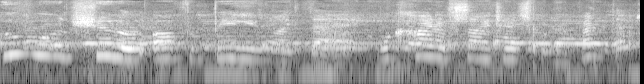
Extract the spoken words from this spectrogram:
Who would shoot her off a beam like that? What kind of scientist would invent that?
